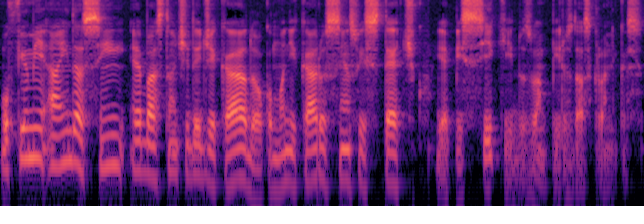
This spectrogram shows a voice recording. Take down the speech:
o filme ainda assim é bastante dedicado ao comunicar o senso estético e a psique dos vampiros das crônicas.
